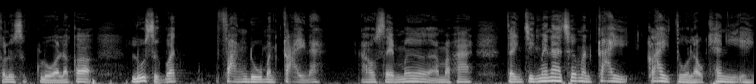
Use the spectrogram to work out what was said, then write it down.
ก็รู้สึกกลัวแล้วก็รู้สึกว่า ฟังดูมันไกลนะอัลไซเมอร์อัมพาตแต่จริงๆไม่น่าเชื่อมันใกล้ใกล้ตัวเราแค่นี้เอง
